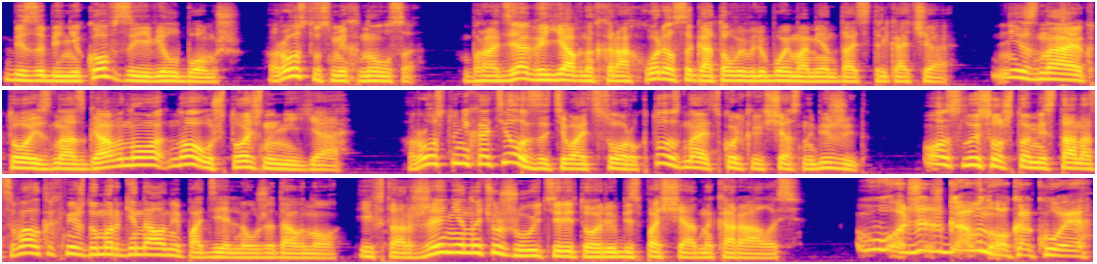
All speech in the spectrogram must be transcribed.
Без обиняков заявил бомж. Рост усмехнулся. Бродяга явно хорохорился, готовый в любой момент дать стрекача. Не знаю, кто из нас говно, но уж точно не я. Росту не хотелось затевать ссору, кто знает, сколько их сейчас набежит. Он слышал, что места на свалках между маргиналами поделено уже давно, и вторжение на чужую территорию беспощадно каралось. «Вот же ж говно какое!»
